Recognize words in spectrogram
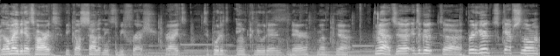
Well, maybe that's hard because salad needs to be fresh, right? To put it included there, but yeah. Yeah, it's a, it's a good, uh, pretty good Kapsalon.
